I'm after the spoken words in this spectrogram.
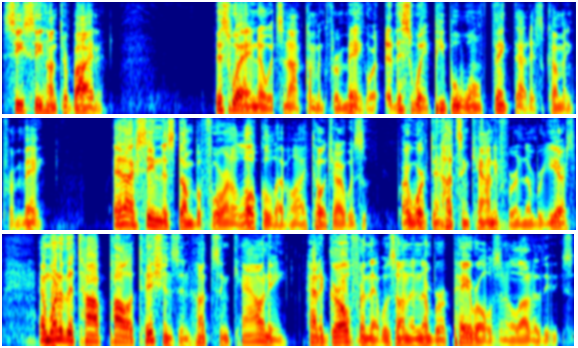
CC Hunter Biden. This way, I know it's not coming from me. Or uh, this way, people won't think that it's coming from me. And I've seen this done before on a local level. I told you I was I worked in Hudson County for a number of years, and one of the top politicians in Hudson County had a girlfriend that was on a number of payrolls in a lot of these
